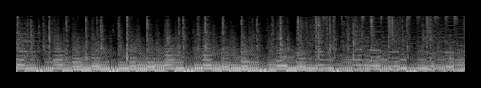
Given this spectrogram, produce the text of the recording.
Thank you.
